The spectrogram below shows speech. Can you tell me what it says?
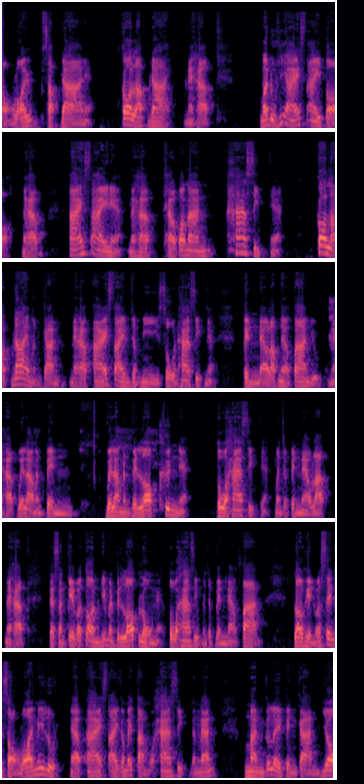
200 สัปดาห์เนี่ยก็รับได้นะครับ มาดูที่ RSI ต่อนะครับ RSI เนี่ยนะครับแถวประมาณ 50เนี่ยก็รับได้เหมือนกันนะครับ RSI จะมีโซน 50เนี่ยเป็นแนวรับแนวต้านอยู่นะครับเวลามันเป็นเวลามันเป็นรอบขึ้นเนี่ยตัว 50เนี่ยมันจะเป็นแนวรับนะครับแต่สังเกตว่าตอนที่มันเป็นรอบลงเนี่ยตัว 50 มันจะเป็นแนวต้าน เราเห็นว่าเส้น 200 ไม่หลุดนะครับ RSI ก็ไม่ต่ำกว่า 50 ดังนั้น มันก็เลยเป็นการย่อ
